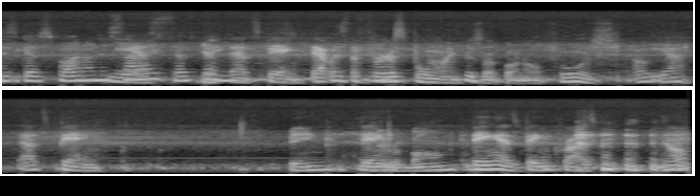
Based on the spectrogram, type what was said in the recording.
Does he got a spot on his Yes. side? That's Yep, big. that's Bing. That was the firstborn. He's up on all fours. Oh yeah, that's Bing. Bing, Bing. is there a bong? Bing as Bing Crosby. no,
